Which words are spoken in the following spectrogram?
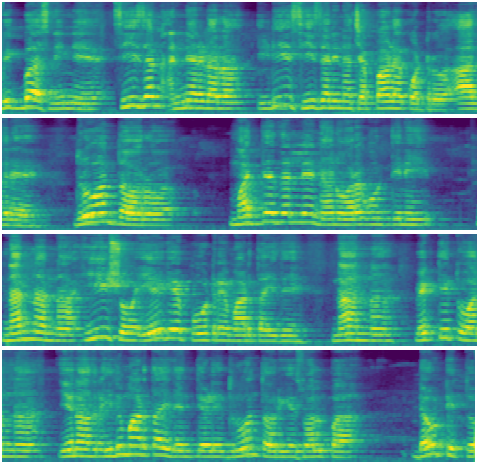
ಬಿಗ್ ಬಾಸ್ ನಿನ್ನೆ ಸೀಸನ್ ಹನ್ನೆರಡರ ಇಡೀ ಸೀಸನಿನ ಚಪ್ಪಾಳೆ ಕೊಟ್ಟರು ಆದರೆ ಧ್ರುವಂತ್ ಅವರು, ಮಧ್ಯದಲ್ಲೇ ನಾನು ಹೊರಗೆ ಹೋಗ್ತೀನಿ. ನನ್ನನ್ನು ಈ ಶೋ ಹೇಗೆ ಪೋಟ್ರೆ ಮಾಡ್ತಾ ಇದೆ? ನನ್ನ ವ್ಯಕ್ತಿತ್ವವನ್ನು ಏನಾದರೂ ಇದು ಮಾಡ್ತಾ ಇದೆ ಅಂತೇಳಿ ಧ್ರುವಂತವರಿಗೆ ಸ್ವಲ್ಪ ಡೌಟ್ ಇತ್ತು.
